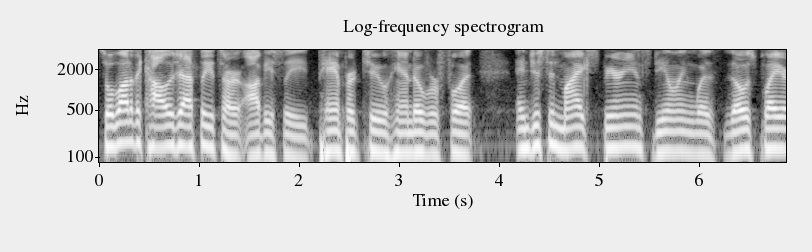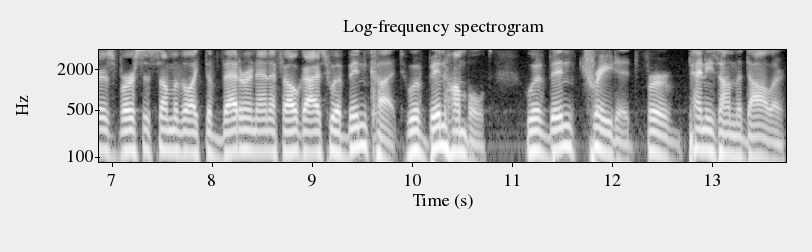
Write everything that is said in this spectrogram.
So a lot of the college athletes are obviously pampered to hand over foot, and just in my experience dealing with those players versus some of the like the veteran NFL guys who have been cut, who have been humbled, who have been traded for pennies on the dollar.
